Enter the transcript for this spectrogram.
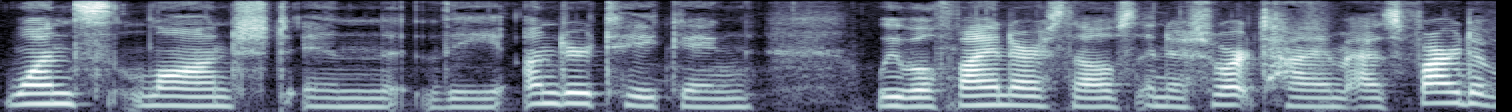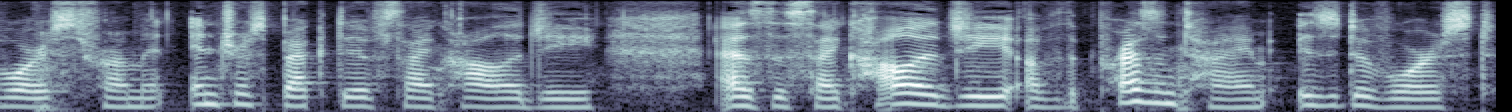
Once launched in the undertaking, we will find ourselves in a short time as far divorced from an introspective psychology as the psychology of the present time is divorced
